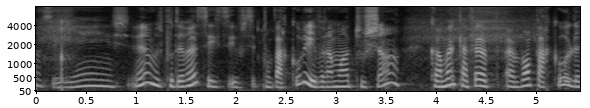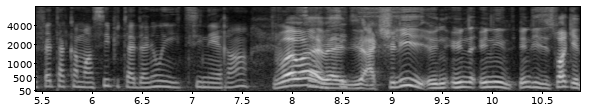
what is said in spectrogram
Ah, c'est bien. Je- Pour de vrai, ton parcours est vraiment touchant. Comment tu as fait un, un bon parcours, le fait que tu as commencé puis tu as donné aux itinérants. Ouais, ouais, ben, actually, une, une, une, une des histoires qui,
